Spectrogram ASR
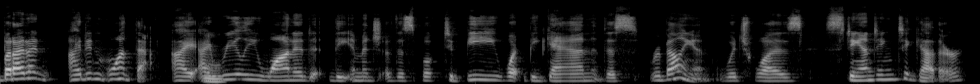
But I didn't I didn't want that. I, mm. I really wanted the image of this book to be what began this rebellion, which was standing together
